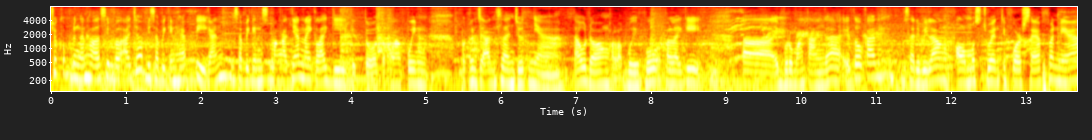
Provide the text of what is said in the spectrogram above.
cukup dengan hal simple aja bisa bikin happy kan bisa bikin semangatnya naik lagi gitu untuk ngelakuin pekerjaan selanjutnya. Tahu dong kalau bu ibu apalagi uh, ibu rumah tangga itu kan bisa dibilang almost 24/7 ya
